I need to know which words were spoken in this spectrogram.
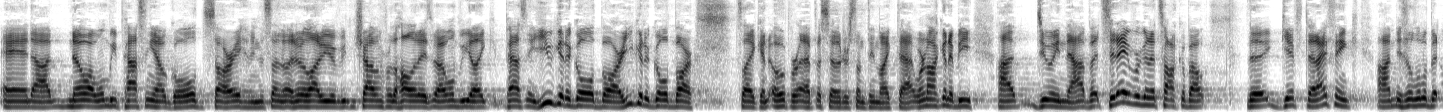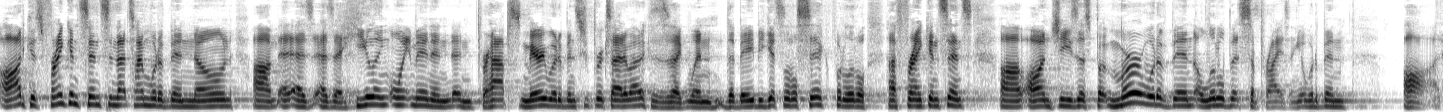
And uh, no, I won't be passing out gold. Sorry. I mean, I know a lot of you have been traveling for the holidays, but I won't be like passing. You get a gold bar. You get a gold bar. It's like an Oprah episode or something like that. We're not going to be uh, doing that. But today we're going to talk about the gift that I think um, is a little bit odd because frankincense in that time would have been known um, as, as a healing ointment, and, and perhaps Mary would have been super excited about it because it's like when the baby gets a little sick, put a little uh, frankincense uh, on Jesus. But myrrh would have been a little bit surprising. It would have been odd.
